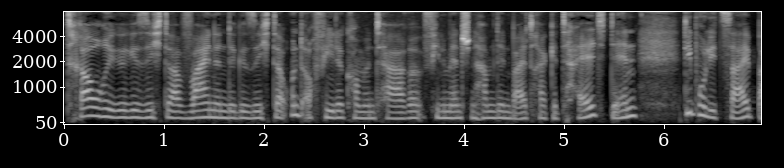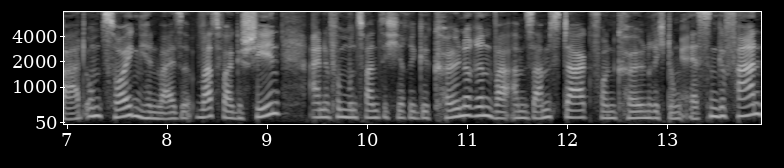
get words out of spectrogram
traurige Gesichter, weinende Gesichter und auch viele Kommentare. Viele Menschen haben den Beitrag geteilt, denn die Polizei bat um Zeugenhinweise. Was war geschehen? Eine 25-jährige Kölnerin war am Samstag von Köln Richtung Essen gefahren,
